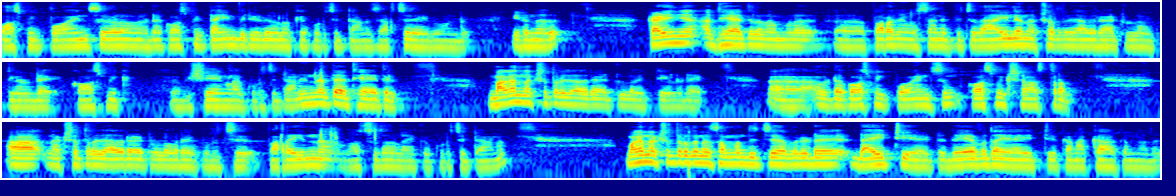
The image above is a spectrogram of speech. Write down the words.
കോസ്മിക് പോയിന്റ്സുകളും അവരുടെ കോസ്മിക് ടൈം പീരീഡുകളൊക്കെ കുറിച്ചിട്ടാണ് ചർച്ച ചെയ്തുകൊണ്ട് ഇരുന്നത്. കഴിഞ്ഞ അധ്യായത്തിൽ നമ്മൾ പറഞ്ഞ് അവസാനിപ്പിച്ചത് ആയില്യ നക്ഷത്ര ജാതരായിട്ടുള്ള വ്യക്തികളുടെ കോസ്മിക് വിഷയങ്ങളെ കുറിച്ചിട്ടാണ്. ഇന്നത്തെ അധ്യായത്തിൽ മകൻ നക്ഷത്ര ജാതരായിട്ടുള്ള വ്യക്തികളുടെ അവരുടെ കോസ്മിക് പോയിൻസും കോസ്മിക് ശാസ്ത്രം ആ നക്ഷത്ര ജാതരായിട്ടുള്ളവരെ കുറിച്ച് പറയുന്ന വസ്തുതകളെയൊക്കെ കുറിച്ചിട്ടാണ്. മകനക്ഷത്രത്തിനെ സംബന്ധിച്ച് അവരുടെ ഡയറ്റിയായിട്ട് ദേവതയായിട്ട് കണക്കാക്കുന്നത്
